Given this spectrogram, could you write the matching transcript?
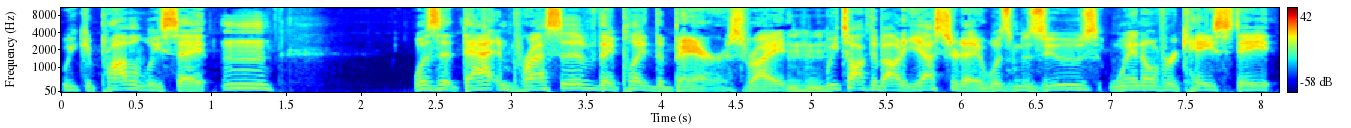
we could probably say, mm, was it that impressive? They played the Bears, right? Mm-hmm. We talked about it yesterday. Was Mizzou's win over K State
